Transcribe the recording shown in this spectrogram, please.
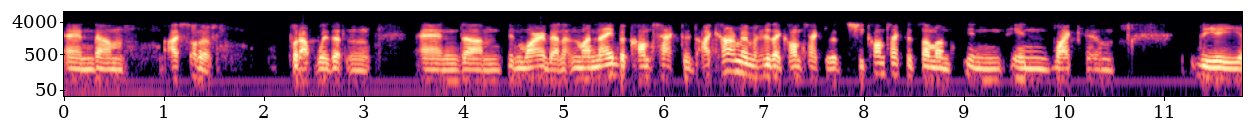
and um, I sort of put up with it and and um, didn't worry about it. And my neighbour contacted. I can't remember who they contacted. She contacted someone in in like um, the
